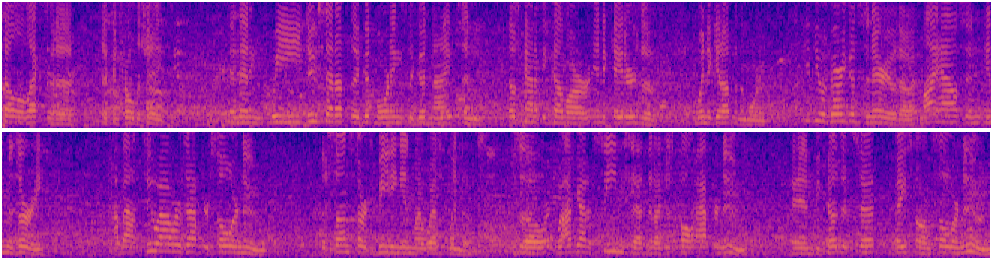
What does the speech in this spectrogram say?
tell Alexa to, to control the shades. And then we do set up the good mornings, the good nights, and those kind of become our indicators of when to get up in the morning. Give you a very good scenario though. At my house in, in Missouri, about two hours after solar noon, the sun starts beating in my west windows. So well, I've got a scene set that I just call afternoon, and because it's set based on solar noon,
